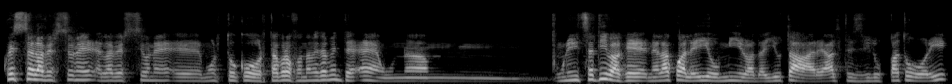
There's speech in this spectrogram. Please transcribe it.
Questa è la versione, è la versione eh, molto corta, però fondamentalmente è un, um, un'iniziativa che, nella quale io miro ad aiutare altri sviluppatori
